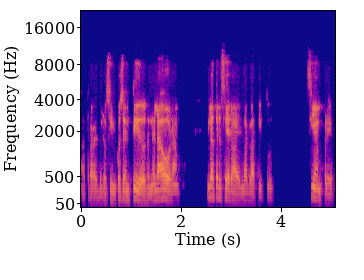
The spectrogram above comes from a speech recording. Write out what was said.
a través de los cinco sentidos en el ahora, y la tercera es la gratitud. Siempre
